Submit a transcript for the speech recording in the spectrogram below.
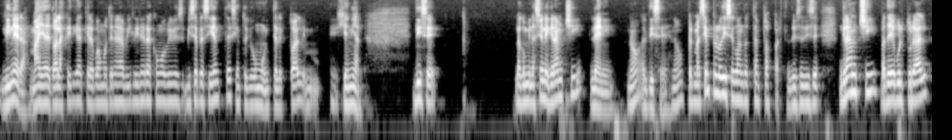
Linera, más allá de todas las críticas que le podemos tener a Linera como vicepresidente, siento que como intelectual es genial. Dice, la combinación es Gramsci-Lenin, ¿no? Él dice, ¿no? Siempre lo dice cuando está en todas partes. Dice, dice, Gramsci, batalla cultural,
